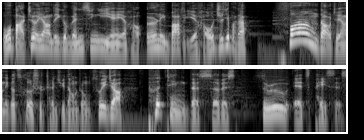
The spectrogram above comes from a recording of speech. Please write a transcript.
我把这样的一个文心一言也好，Ernie Bot 也好，我直接把它放到这样的一个测试程序当中，所以叫 putting the service through its paces。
